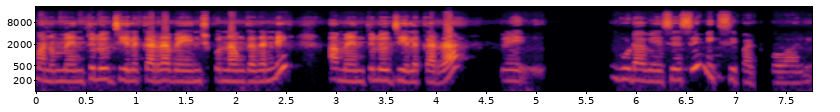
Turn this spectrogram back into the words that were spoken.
మనం మెంతులు జీలకర్ర వేయించుకున్నాం కదండి. ఆ మెంతులు జీలకర్ర వే కూడా వేసేసి మిక్సీ పట్టుకోవాలి.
